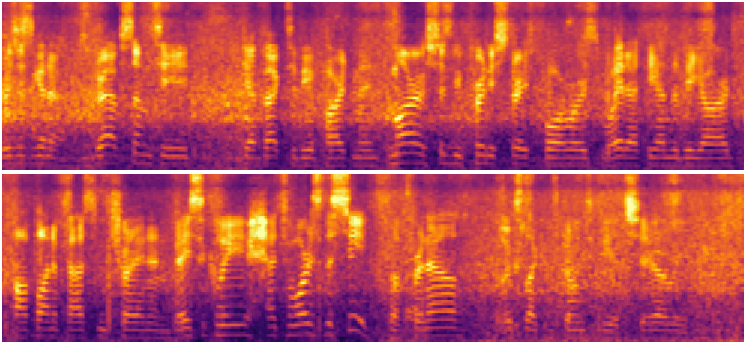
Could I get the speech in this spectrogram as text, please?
We're just gonna grab some tea, get back to the apartment. Tomorrow should be pretty straightforward. Wait at the end of the yard, hop on a passing train, and basically head towards the sea. But for now, it looks like it's going to be a chill evening.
